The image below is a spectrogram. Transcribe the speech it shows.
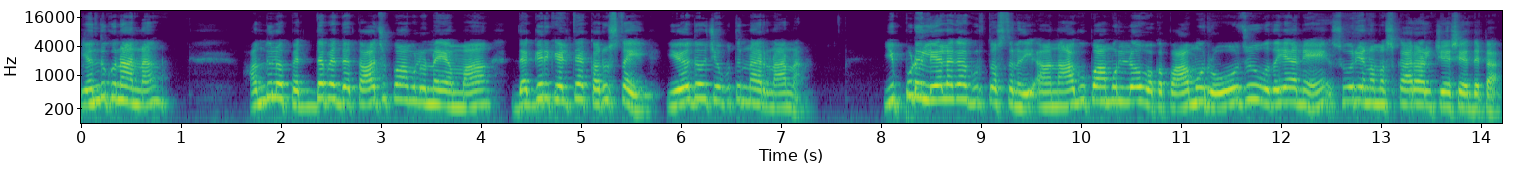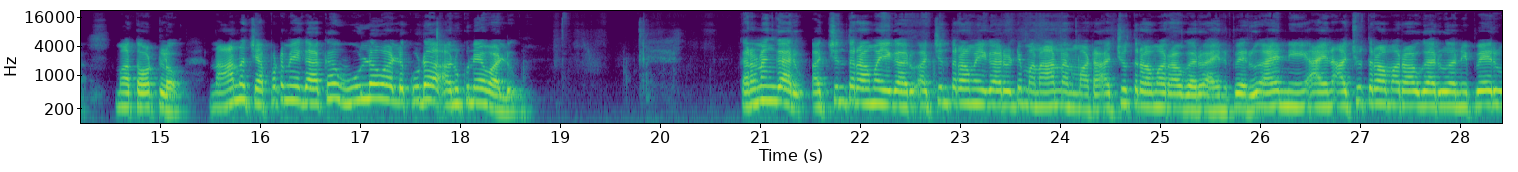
ఎందుకు నాన్న? అందులో పెద్ద పెద్ద తాజుపాములు ఉన్నాయమ్మా. దగ్గరికి వెళ్తే కరుస్తాయి. ఏదో చెబుతున్నారు నాన్న. ఇప్పుడు లీలగా గుర్తొస్తున్నది. ఆ నాగుపాముల్లో ఒక పాము రోజు ఉదయాన్నే సూర్య నమస్కారాలు చేసేదట మా తోటలో. నాన్న చెప్పటమే గాక ఊళ్ళో వాళ్ళు కూడా అనుకునేవాళ్ళు. కరణం గారు అచ్యుతరామయ్య గారు అచ్యుతరామయ్య గారు అంటే మా నాన్న అనమాట అచ్యుతరామారావు గారు ఆయన పేరు. ఆయన్ని ఆయన అచ్యుత రామారావు గారు అనే పేరు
